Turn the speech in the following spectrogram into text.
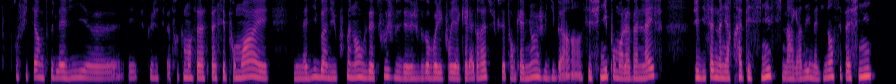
pour, profiter un peu de la vie, euh, et, parce que je sais pas trop comment ça va se passer pour moi. Et il m'a dit, ben du coup, maintenant vous êtes où? Je vous, envoie les courriers à quelle adresse vu que vous êtes en camion. je lui dis, ben c'est fini pour moi la van life. J'ai dit ça de manière très pessimiste. Il m'a regardé, il m'a dit non, c'est pas fini.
